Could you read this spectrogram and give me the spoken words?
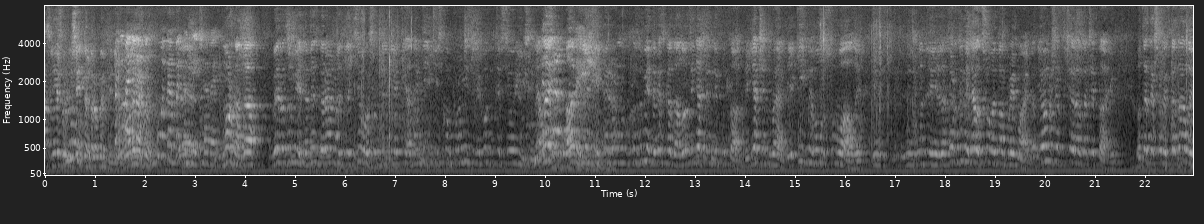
отслеживаю решения, которые мы принимаем. Понимаете, вот об этом речь говорит. Можна, да. Ви розумієте, ми збираємося для цього, щоб не ніякі- а знайти якісь компроміси, виходити з цього рішення. Ну, Але, так але работає. підождіть, ви ж розумієте, ви сказали, от сидять три депутати, я четвертий, який ми голосували. Ви розумієте, от що ви там приймаєте? От я вам ще, ще раз зачитаю. Оце те, що ви сказали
